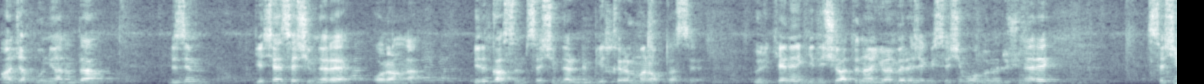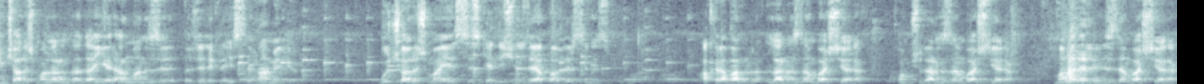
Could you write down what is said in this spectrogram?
Ancak bunun yanında bizim geçen seçimlere oranla 1 Kasım seçimlerinin bir kırılma noktası, ülkenin gidişatına yön verecek bir seçim olduğunu düşünerek seçim çalışmalarında da yer almanızı özellikle istirham ediyorum. Bu çalışmayı siz kendi işinizde yapabilirsiniz. Akrabalarınızdan başlayarak, komşularınızdan başlayarak, mahallelinizden başlayarak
